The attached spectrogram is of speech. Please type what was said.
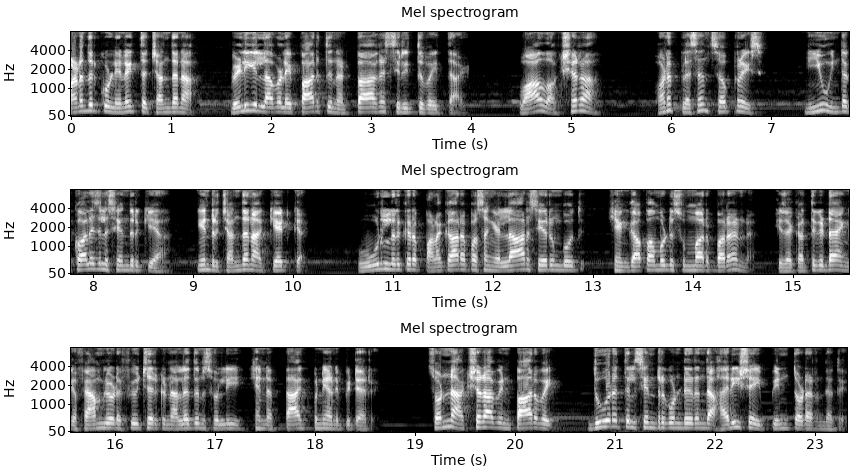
மனதிற்குள் நினைத்த சந்தனா வெளியில் அவளை பார்த்து நட்பாக சிரித்து வைத்தாள். Wow Akshara! What a pleasant surprise. நீயும் இந்த காலேஜில் சேர்ந்துருக்கியா? என்று சந்தனா கேட்க. ஊரில் இருக்கிற பணக்கார பசங்க எல்லாரும் சேரும்போது எங்கள் அப்பா மட்டும் சும்மா இருப்பாரா என்ன? இதை கற்றுக்கிட்டா எங்கள் ஃபேமிலியோட ஃப்யூச்சருக்கு நல்லதுன்னு சொல்லி என்னை பேக் பண்ணி அனுப்பிட்டாரு. சொன்ன அக்ஷராவின் பார்வை தூரத்தில் சென்று கொண்டிருந்த ஹரிஷை பின்தொடர்ந்தது.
